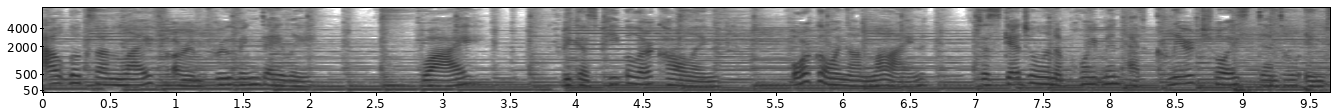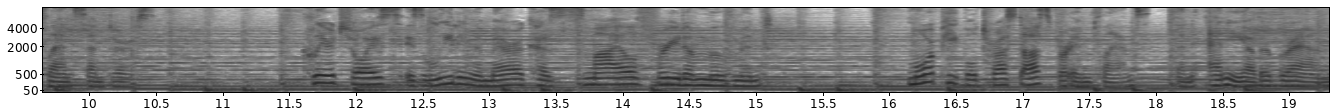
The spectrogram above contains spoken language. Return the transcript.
outlooks on life are improving daily. Why? Because people are calling or going online to schedule an appointment at Clear Choice Dental Implant Centers. Clear Choice is leading America's smile freedom movement. More people trust us for implants than any other brand.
